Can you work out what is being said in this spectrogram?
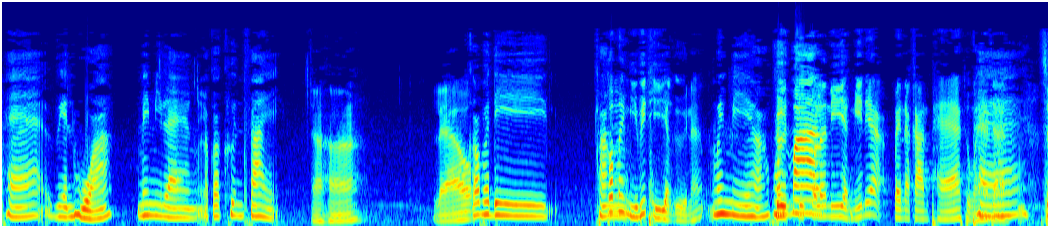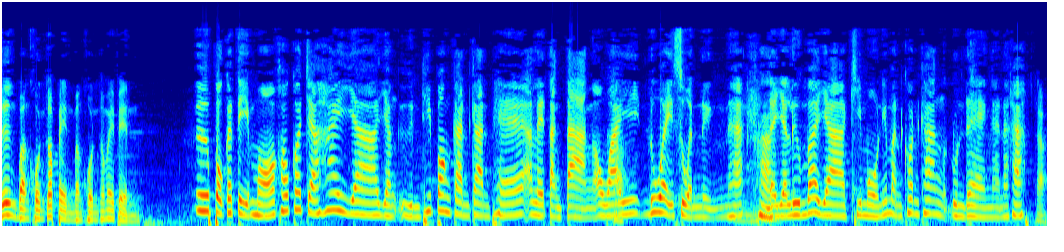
แพ้เวียนหัว ไม่มีแรงแล้วก็ขึ้นไส้ อ่าฮะแล้วก็พอดีครั้งก็ไม่มีวิธีอย่างอื่นนะไม่มีค่ะเพคือราะมากรณีอย่างนี้เนี่ย เป็นอาการแพ้ถูกไหมแพ้อาจารย์ซึ่งบางคนก็เป็นบางคนก็ไม่เป็น คือปกติหมอเขาก็จะให้ยาอย่างอื่นที่ป้องกันการแพ้อะไรต่างๆ เอาไว้ด้วยส่วนหนึ่งนะฮะค่ะ แต่อย่าลืมว่ายาคีโมนี่มันค่อนข้างรุนแรงอะนะคะ ครับ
